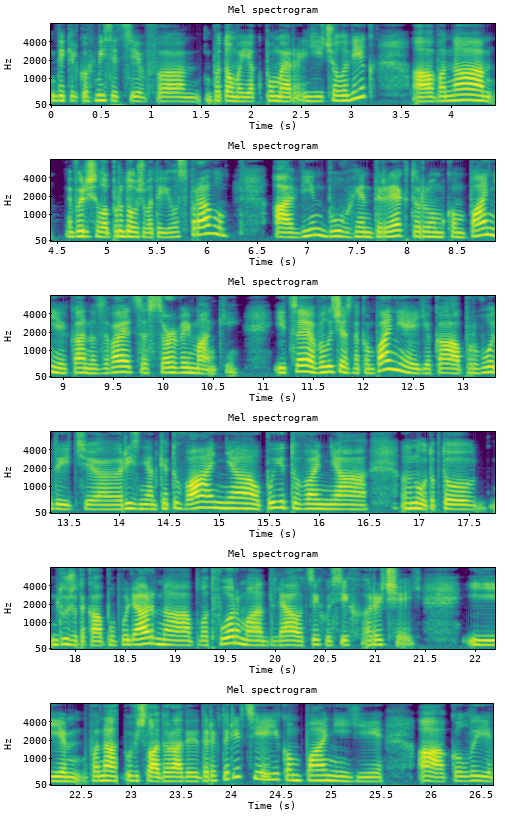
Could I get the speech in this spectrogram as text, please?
декількох місяців е, по тому, як помер її чоловік, вона вирішила продовжувати його справу. А він був гендиректором компанії, яка називається Survey Monkey. І це величезна компанія, яка проводить е, різні анкетування, опитування. Ну тобто дуже така популярна платформа для оцих усіх речей. І вона увійшла до ради директорів цієї компанії. А коли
